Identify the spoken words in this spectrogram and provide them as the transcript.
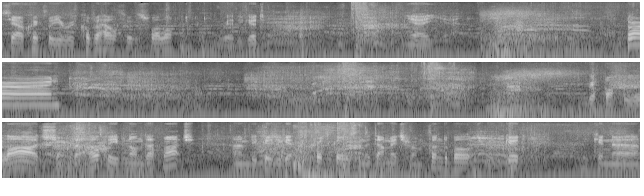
See how quickly you recover health with the Swallow? Really good. Yeah, yeah. Burn! Rip off a large chunk of that health, even on death march. And because you get the criticals and the damage from Thunderbolt, it's really good. You can uh,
